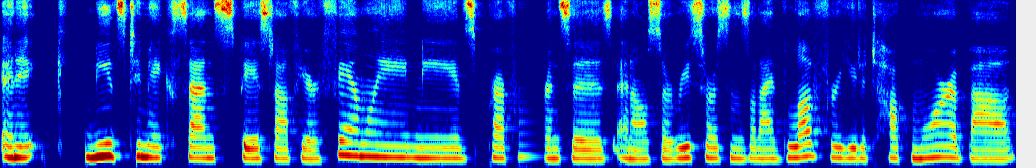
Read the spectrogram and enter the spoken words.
and it needs to make sense based off your family needs preferences and also resources. And i'd love for you to talk more about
